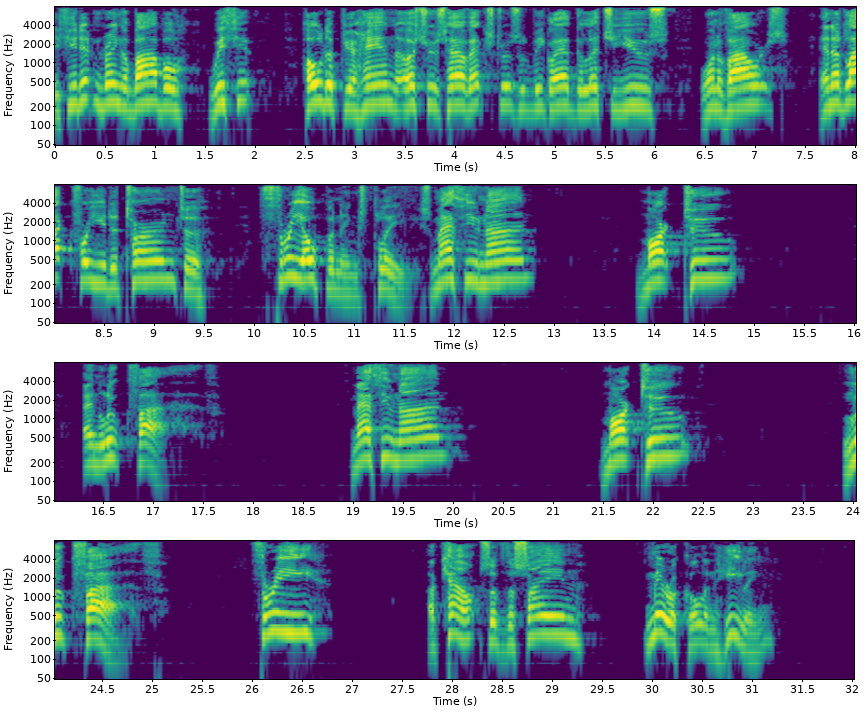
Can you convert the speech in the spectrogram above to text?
If you didn't bring a Bible with you, hold up your hand. The ushers have extras. We'd be glad to let you use one of ours. And I'd like for you to turn to three openings, please Matthew 9, Mark 2, and Luke 5. Matthew 9, Mark 2, Luke 5. Three accounts of the same miracle and healing,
